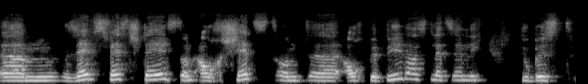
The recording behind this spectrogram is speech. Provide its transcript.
ähm, selbst feststellst und auch schätzt und äh, auch bebilderst letztendlich. Du bist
